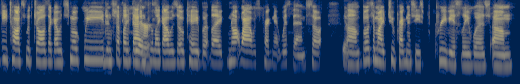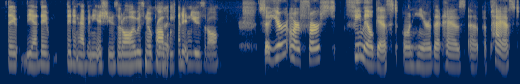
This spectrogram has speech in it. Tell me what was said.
detox withdrawals. Like I would smoke weed and stuff like that yeah. until like I was okay, but like not while I was pregnant with them. So yeah. um, both of my two pregnancies previously was um they yeah they they didn't have any issues at all. It was no problem. Right. I didn't use at all. So you're our first female guest on here that has a, a past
